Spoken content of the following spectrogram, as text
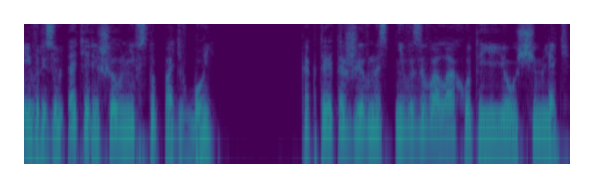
и в результате решил не вступать в бой. Как-то эта живность не вызывала охоты ее ущемлять.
